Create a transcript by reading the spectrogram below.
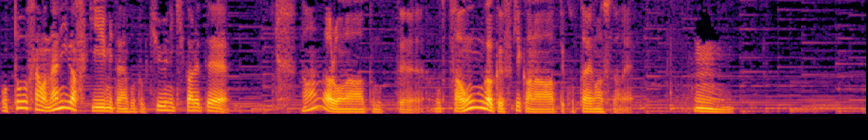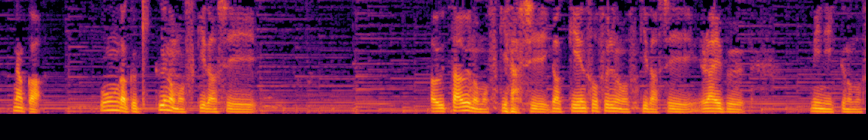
お父さんは何が好きみたいなことを急に聞かれて、なんだろうなと思って、もとさん音楽好きかなって答えましたね。うん。なんか、音楽聴くのも好きだし、歌うのも好きだし、楽器演奏するのも好きだし、ライブ見に行くのも好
